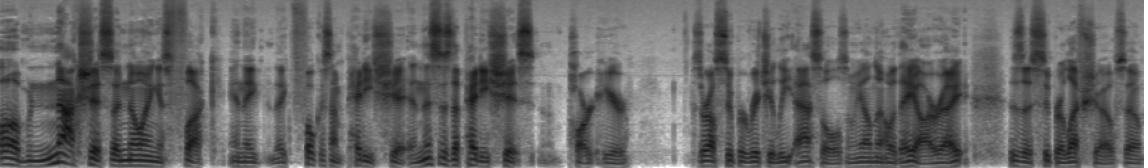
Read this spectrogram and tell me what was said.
obnoxious, annoying as fuck, and they they focus on petty shit. And this is the petty shit part here because they're all super rich elite assholes, and we all know who they are, right? This is a super left show, so.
